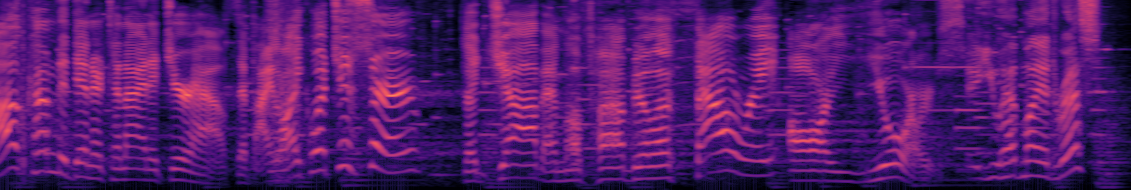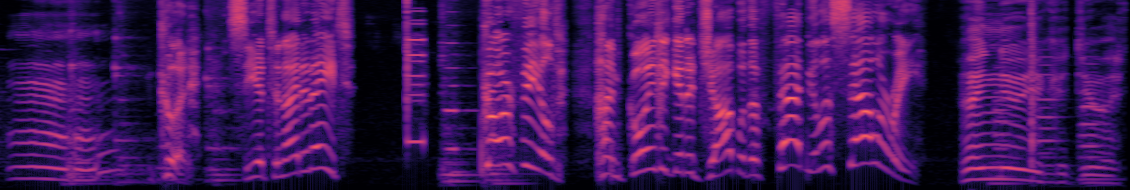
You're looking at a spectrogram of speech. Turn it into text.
I'll come to dinner tonight at your house. If I like what you serve, the job and the fabulous salary are yours. You have my address? Mm-hmm. Good. See you tonight at 8. Garfield! I'm going to get a job with a fabulous salary! I knew you could do it.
